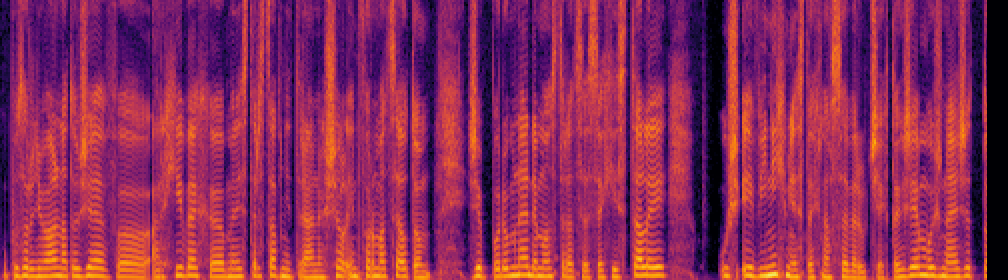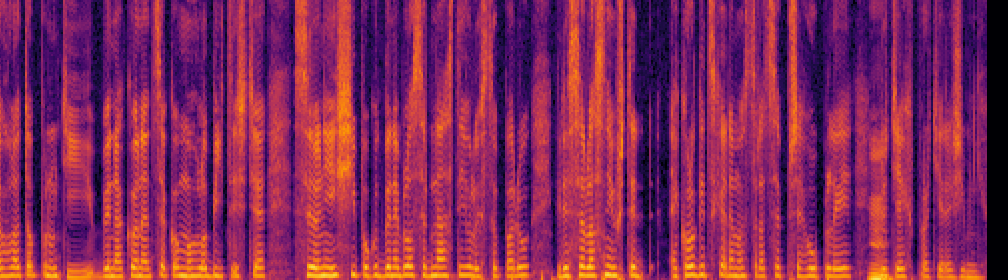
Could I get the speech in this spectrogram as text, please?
upozorňoval na to, že v archivech eh, ministerstva vnitra našel informace o tom, že podobné demonstrace se chystaly už i v jiných městech na severu Čech. Takže je možné, že tohleto pnutí by nakonec jako mohlo být ještě silnější, pokud by nebylo 17. listopadu, kde se vlastně už ty ekologické demonstrace přehouply hmm. do těch protirežimních.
